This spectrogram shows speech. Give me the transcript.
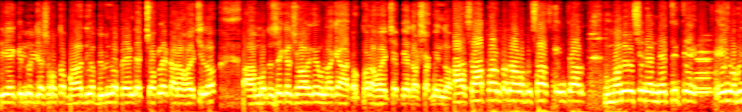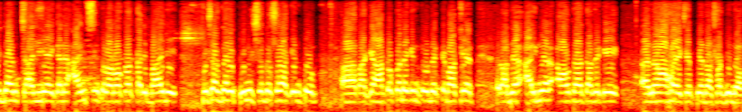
দিয়ে কিন্তু যে সমস্ত ভারতীয় বিভিন্ন ব্র্যান্ডের চকলেট আনা হয়েছিল মোটরসাইকেল সহকারে ওনাকে আটক করা হয়েছে, প্রিয় দর্শক বিন্দু। সাহাপান্তনা অফিসার ইনচার্জ মনির নেতৃত্বে এই অভিযান চালিয়ে এখানে আইন শৃঙ্খলা রক্ষাকারী বাহিনী, পোশাকধারী পুলিশ সদস্যরা কিন্তু তাকে আটক করে কিন্তু দেখতে পাচ্ছেন, তাদের আইনের আওতায় তাদেরকে নেওয়া হয়েছে, প্রিয় দর্শক বিন্দু।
